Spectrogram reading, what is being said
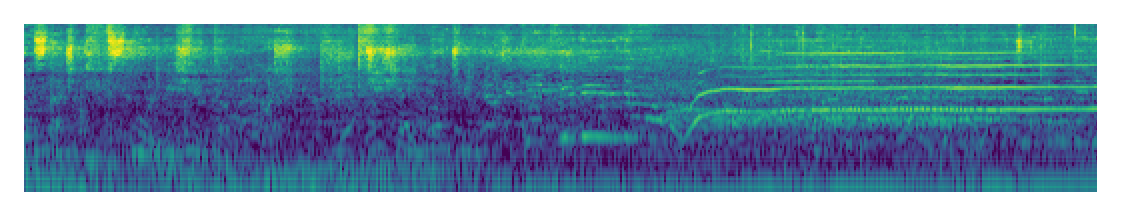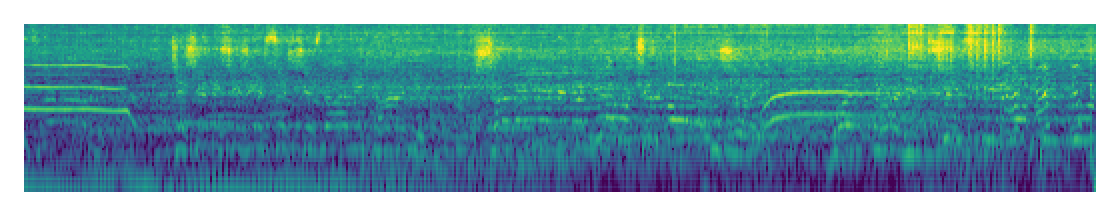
poznać i wspólnie świętować. Dzisiaj bądźmy Cieszymy się, że jesteście z nami, kochani. Szalejemy na biało-czerwono dzisiaj. Moi kochani, wszystkie łapy w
